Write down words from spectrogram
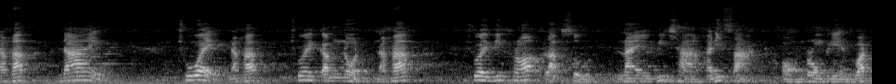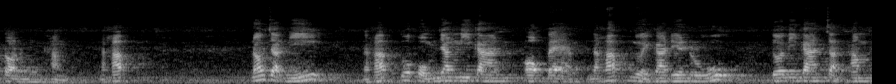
นะครับได้ช่วยนะครับช่วยกำหนดนะครับ ช่วยวิเคราะห์หลักสูตรในวิชาคณิตศาสตร์ ของโรงเรียนวัดดอนดำรงธรรมนะครับ นอกจากนี้นะครับตัวผมยังมีการออกแบบนะครับหน่วยการเรียนรู้ โดยมีการจัดทำแผ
